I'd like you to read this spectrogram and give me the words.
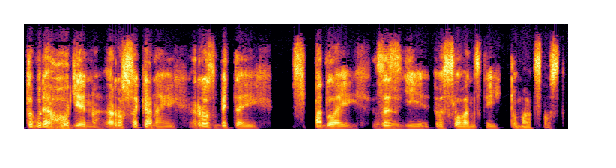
to bude hodin rozsekaných, rozbitých, spadlých ze zdí ve slovenských domácnostech.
